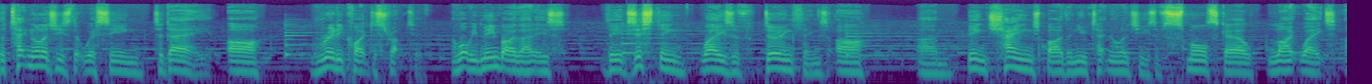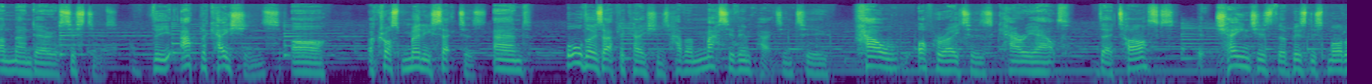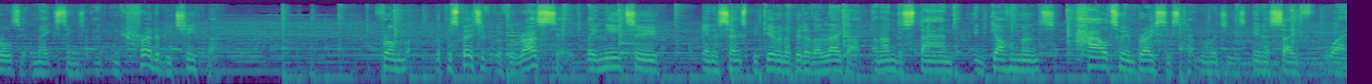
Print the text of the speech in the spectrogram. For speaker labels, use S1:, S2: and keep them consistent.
S1: The technologies that we're seeing today are really quite disruptive. And what we mean by that is the existing ways of doing things are um, being changed by the new technologies of small-scale, lightweight, unmanned aerial systems. The applications are across many sectors and all those applications have a massive impact into how operators carry out their tasks. It changes the business models, it makes things incredibly cheaper. From the perspective of the RAS SIG, they need to, in a sense, be given a bit of a leg up and understand in government how to embrace these technologies in a safe way.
